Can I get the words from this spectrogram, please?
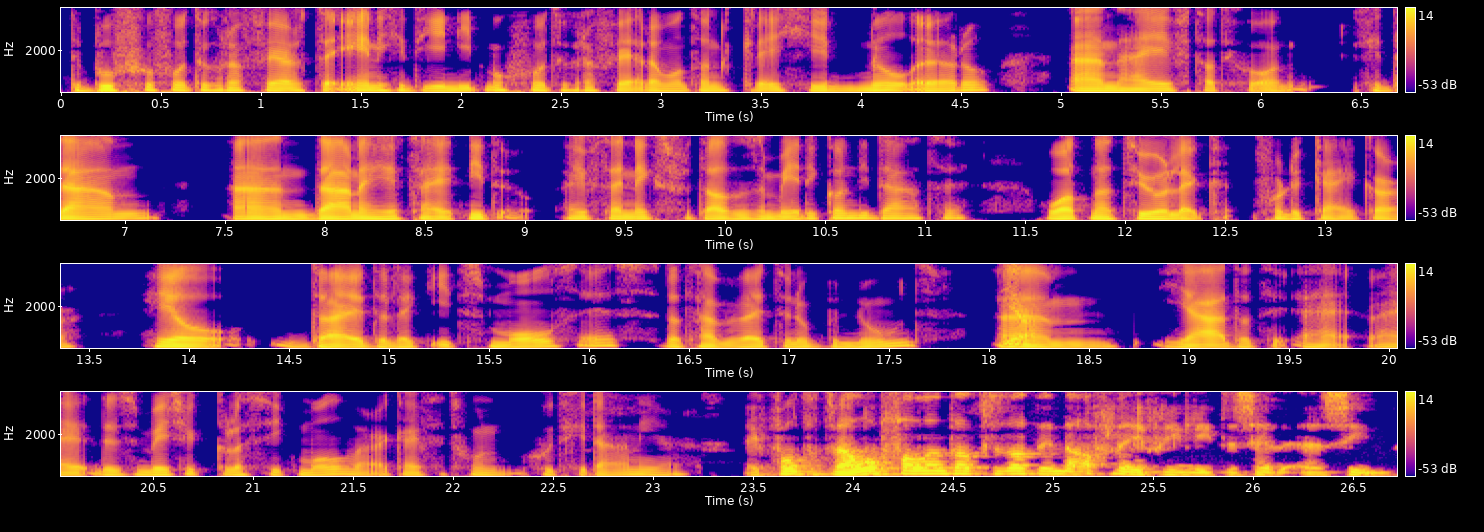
de boef gefotografeerd. De enige die je niet mocht fotograferen, want dan kreeg je 0 euro. En hij heeft dat gewoon gedaan. En daarna heeft hij, het niet, heeft hij niks verteld aan zijn medekandidaten. Wat natuurlijk voor de kijker heel duidelijk iets mols is. Dat hebben wij toen ook benoemd. Ja. Ja, ja dat, hij, hij, dus een beetje klassiek molwerk. Hij heeft het gewoon goed gedaan hier. Ik vond het wel opvallend dat ze dat in de aflevering lieten eh, zien.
